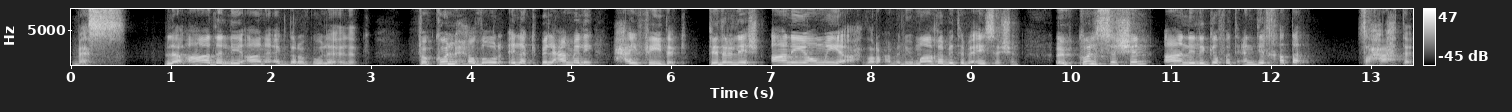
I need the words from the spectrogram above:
بس. لا هذا اللي أنا أقدر أقوله إلك. فكل حضور إلك بالعملي حيفيدك. تدري ليش؟ أنا يوميا أحضر عملي وما غبت بأي سيشن بكل session أنا لقفت عندي خطأ صححته.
